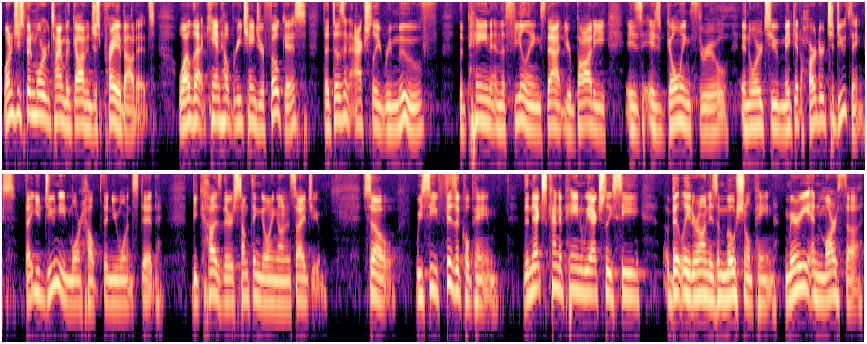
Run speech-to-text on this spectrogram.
Why don't you spend more time with God and just pray about it? While that can help rechange your focus, that doesn't actually remove the pain and the feelings that your body is, is going through in order to make it harder to do things, that you do need more help than you once did because there's something going on inside you. So we see physical pain. The next kind of pain we actually see a bit later on is emotional pain. Mary and Martha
